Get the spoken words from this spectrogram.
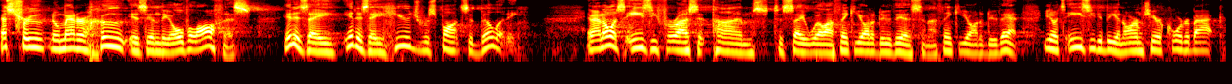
That's true no matter who is in the Oval Office. It is a, it is a huge responsibility. And I know it's easy for us at times to say, well, I think you ought to do this and I think you ought to do that. You know, it's easy to be an armchair quarterback.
